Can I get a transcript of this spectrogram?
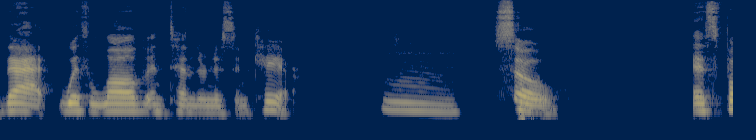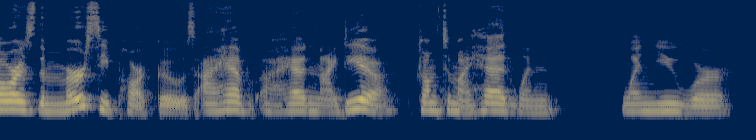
that with love and tenderness and care. Mm. So, as far as the mercy part goes, I have I had an idea come to my head when when you were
